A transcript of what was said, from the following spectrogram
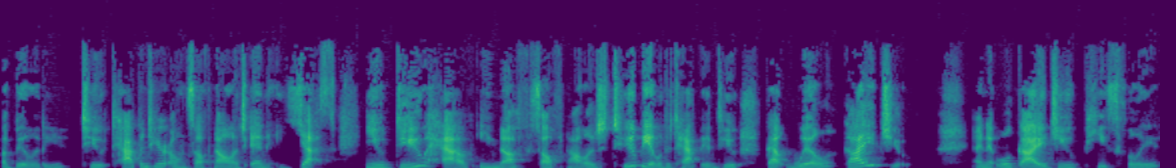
ability to tap into your own self knowledge. And yes, you do have enough self knowledge to be able to tap into that will guide you. And it will guide you peacefully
